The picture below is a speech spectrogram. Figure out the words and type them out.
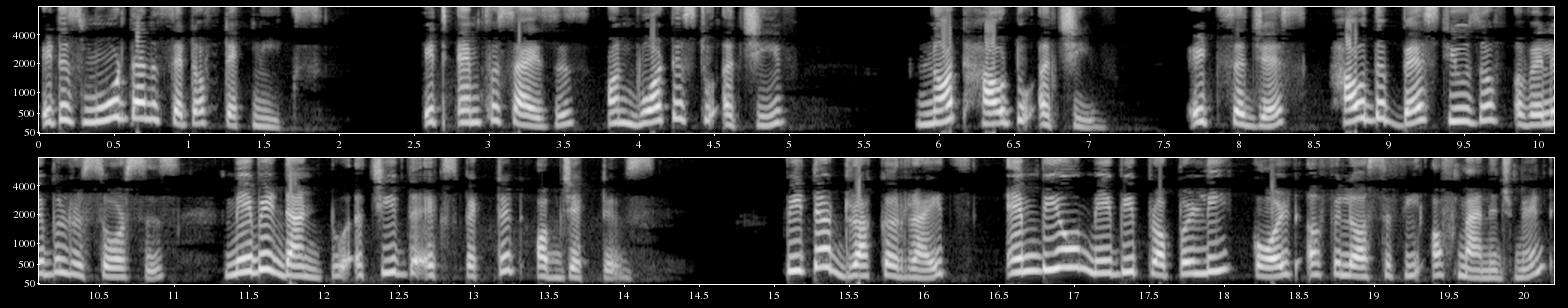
It is more than a set of techniques. It emphasizes on what is to achieve, not how to achieve. It suggests how the best use of available resources may be done to achieve the expected objectives. Peter Drucker writes, MBO may be properly called a philosophy of management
